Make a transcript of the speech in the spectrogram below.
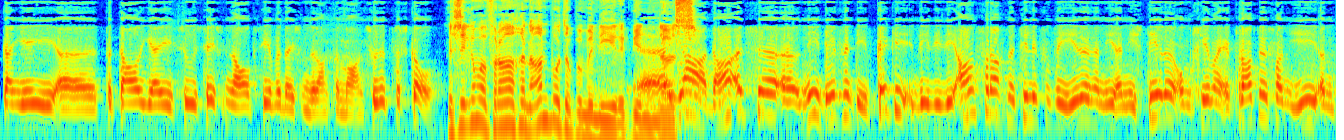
kan jy uh betaal jy so 6.5 7000 rand 'n maand. So dit verskil. Dis seker maar vraag en aanbod op 'n manier. Ek meen Uh, nou is ja, daar is uh, uh, nee definitief. Kyk die die die, die aanvraag natuurlik vir verhuuring in die in die stede omgewing. Ek praat nou van hier in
